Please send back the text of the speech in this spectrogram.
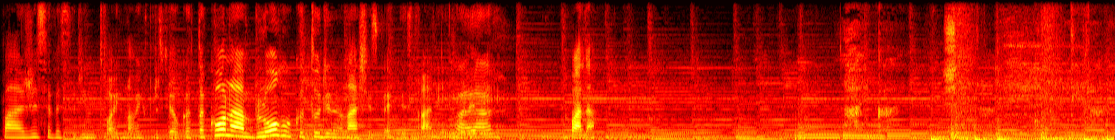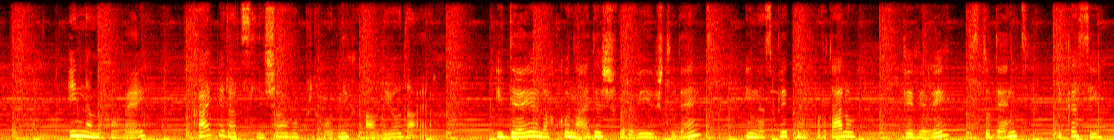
Pa že se veselim tvojih novih prispevkov, tako na blogu, kot tudi na naši spletni strani. Hvala. Hvala. In nam povej, kaj bi rad slišal v prihodnih audio oddajah. Ideje lahko najdeš v reviji Student in na spletnem portalu www.student.com.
